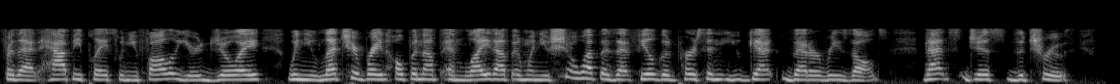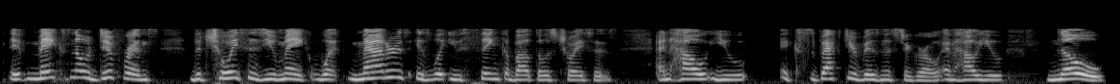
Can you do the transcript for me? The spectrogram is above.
for that happy place, when you follow your joy, when you let your brain open up and light up, and when you show up as that feel good person, you get better results. That's just the truth. It makes no difference the choices you make. What matters is what you think about those choices and how you expect your business to grow and how you know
